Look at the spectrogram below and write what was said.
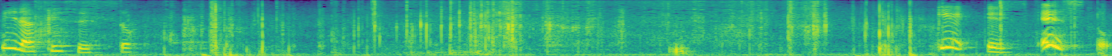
mira, ¿qué es esto? ¿Qué es esto?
